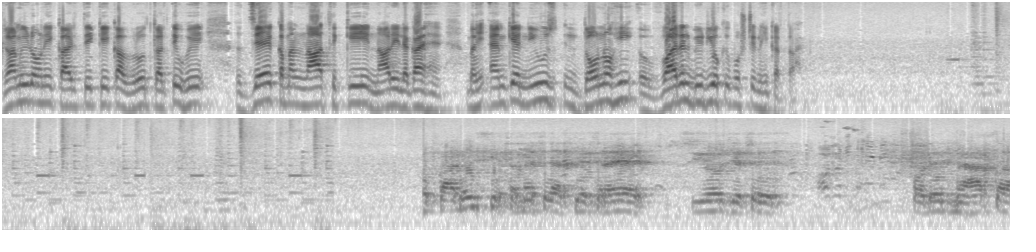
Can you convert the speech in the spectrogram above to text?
ग्रामीणों ने कार्तिकेय का विरोध करते हुए जय कमलनाथ के नारे लगाए हैं। वहीं एम न्यूज़ इन दोनों ही वायरल वीडियो की पुष्टि नहीं करता है। कॉलेज के समय से अध्यक्ष रहे, सीओ जैसे कॉलेज में आपका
